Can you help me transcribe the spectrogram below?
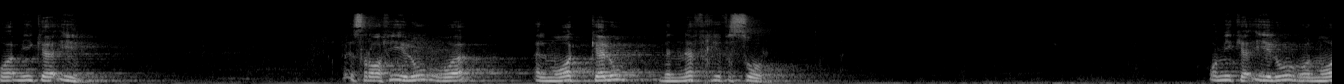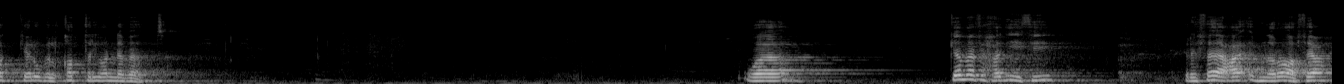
وميكائيل. فإسرافيل هو الموكل بالنفخ في الصور. وميكائيل هو الموكل بالقطر والنبات. و كما في حديث رفاعة ابن رافع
